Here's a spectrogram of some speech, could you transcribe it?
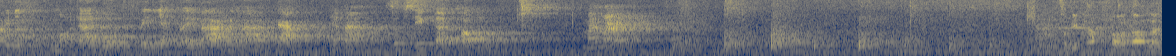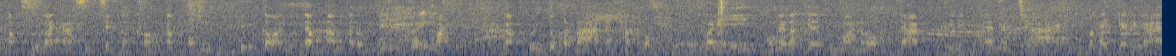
คลินิกของคุณหมอด้านบนเป็นอย่างไรบ้างนะคะ กับเนี่ยค่ะซุปซิป .com มามาสวัสดีครับ ขอต้อนรับกลับสู่รายการซุปซิป .com กับผม พิธีกรจำมั่มอารมณ์ดีไขหวัน กับคุณตุ๊กตานะครับผม วันนี้ผมได้รับเกียรติคุณหมอนกจากคลินิกแพทย์สมชาย มาให้เกียรติในการ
